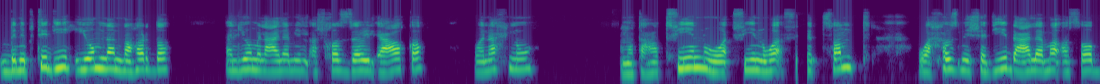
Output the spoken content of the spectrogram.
بنبتدي يومنا النهاردة اليوم العالمي للأشخاص ذوي الإعاقة ونحن متعاطفين وواقفين وقفة صمت وحزن شديد على ما أصاب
